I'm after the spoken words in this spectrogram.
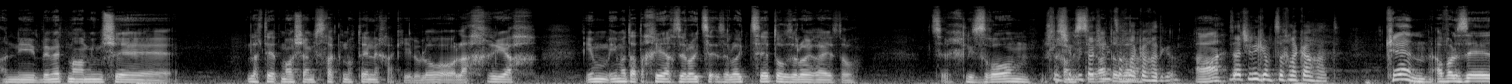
אני באמת מאמין שלתת מה שהמשחק נותן לך, כאילו, לא להכריח. אם, אם אתה תכריח זה לא, יצא, זה לא יצא טוב, זה לא ייראה טוב. צריך לזרום, יש לך מצד מסירה שני צריך טובה. לקחת גם. אה? מצד שני גם צריך לקחת. כן, אבל זה,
